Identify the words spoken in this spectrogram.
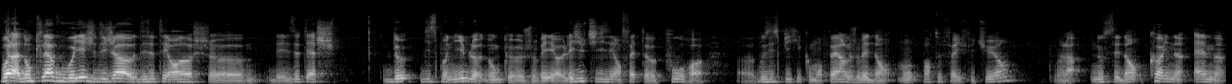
Voilà, donc là vous voyez j'ai déjà des ETH, des ETH 2 disponibles, donc je vais les utiliser en fait pour vous expliquer comment faire. Je vais dans mon portefeuille futur. Voilà, nous c'est dans CoinM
